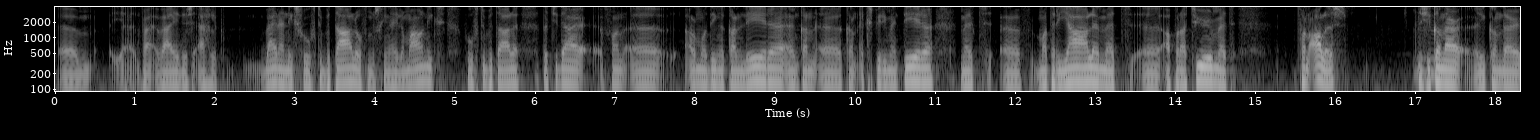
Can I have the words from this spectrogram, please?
ehm, ja, waar, waar je dus eigenlijk bijna niks voor hoeft te betalen, of misschien helemaal niks voor hoeft te betalen, dat je daar van eh, allemaal dingen kan leren en kan, eh, kan experimenteren met eh, materialen, met apparatuur, met van alles. Dus je Mhm. kan daar, je kan daar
